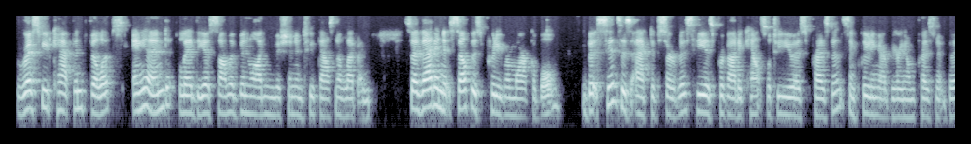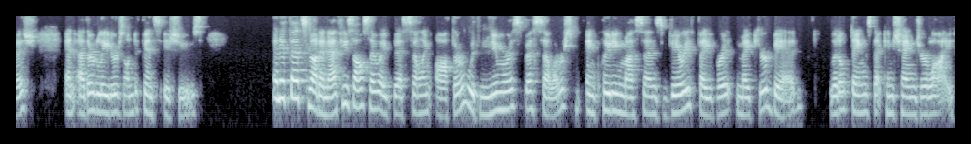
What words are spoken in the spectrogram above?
rescued Captain Phillips, and led the Osama bin Laden mission in 2011. So that in itself is pretty remarkable. But since his active service, he has provided counsel to U.S. presidents, including our very own President Bush, and other leaders on defense issues. And if that's not enough, he's also a best selling author with numerous bestsellers, including my son's very favorite, Make Your Bed Little Things That Can Change Your Life.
